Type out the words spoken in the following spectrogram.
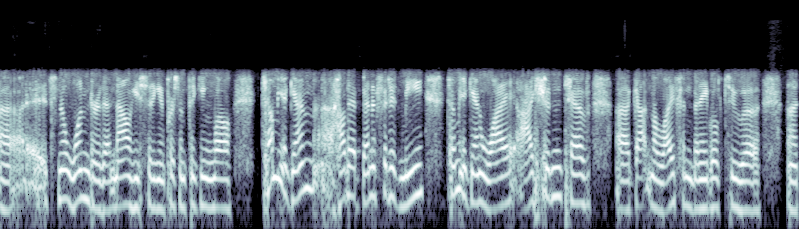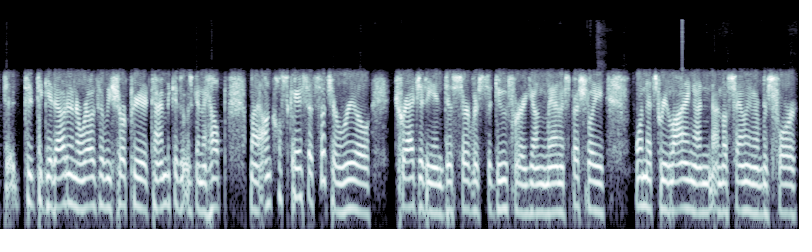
uh, it's no wonder that now he's sitting in prison thinking, well, tell me again uh, how that benefited me. Tell me again why I shouldn't have uh, gotten a life and been able to, uh, uh, to, to to get out in a relatively short period of time because it was going to help my uncle's case. That's such a real tragedy and disservice to do for a young man, especially one that's relying on on those family members for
